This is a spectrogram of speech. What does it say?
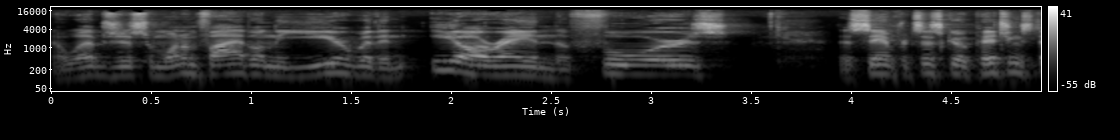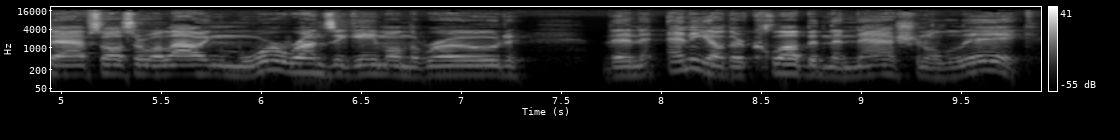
Now, Webb's just 1 and 5 on the year with an ERA in the fours. The San Francisco pitching staff's also allowing more runs a game on the road than any other club in the National League.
